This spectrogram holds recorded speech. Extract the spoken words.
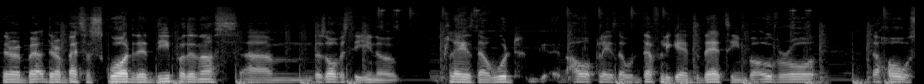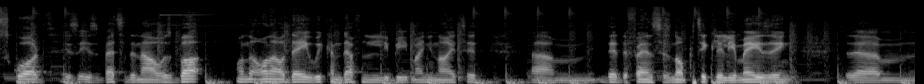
They're a be- they're a better squad. They're deeper than us. Um, there's obviously you know players that would our players that would definitely get into their team, but overall, the whole squad is is better than ours. But on on our day, we can definitely beat Man United. Um, their defense is not particularly amazing. Um,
